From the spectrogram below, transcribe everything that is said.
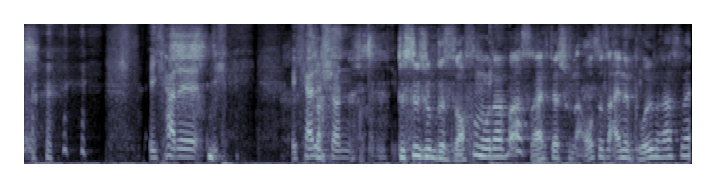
ich hatte. Ich, ich hatte schon. Bist du schon besoffen oder was? Reicht das schon aus, das eine Bullenrassel?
